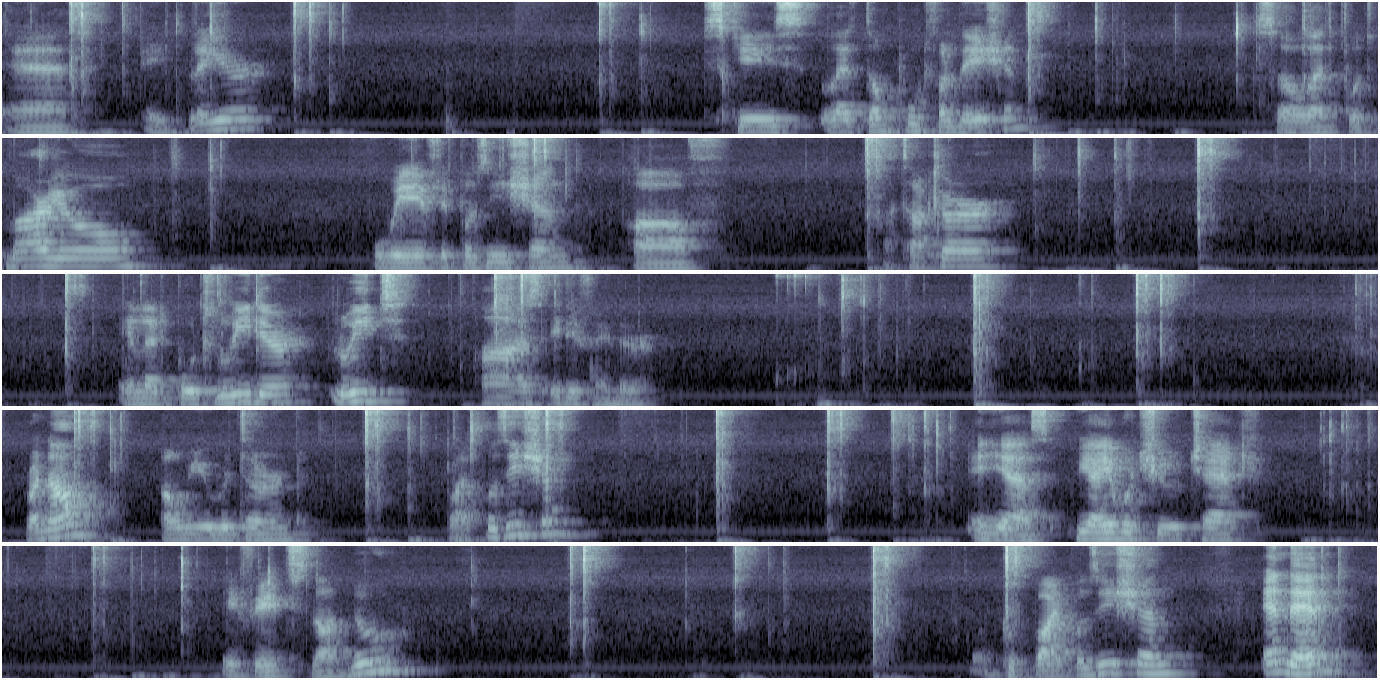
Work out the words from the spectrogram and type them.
add a player. In this case let's don't put validation so let's put Mario with the position of attacker. And let's put leader lead as a defender. Right now I will return by position. And yes we are able to check if it's not new. Goodbye position. And then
